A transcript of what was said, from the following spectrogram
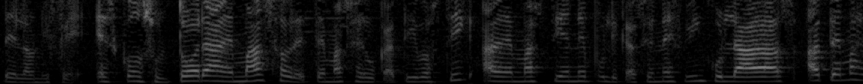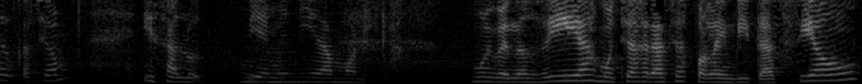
de la UNIFE. Es consultora además sobre temas educativos TIC, además tiene publicaciones vinculadas a temas de educación y salud. Bienvenida, uh -huh. Mónica. Muy buenos días, muchas gracias por la invitación.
